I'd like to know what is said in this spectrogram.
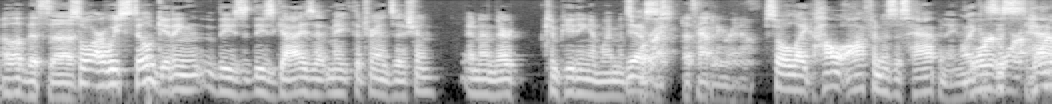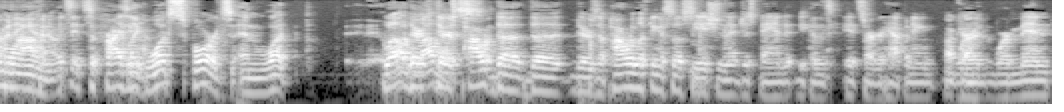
I love this. Uh, So are we still getting these these guys that make the transition and then they're competing in women's Yes. sports? right, that's happening right now. So like, how often is this happening? Like, More is and this more, more and happening? more often. in, It's it's surprising. like what sports and what? Well, what there's levels? there's power the the there's a powerlifting association that just banned it because it started happening Okay. where where men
